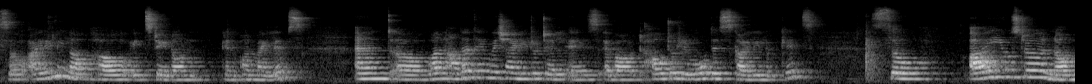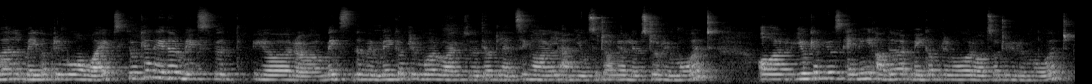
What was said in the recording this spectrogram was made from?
So I really love how it stayed on, in, on my lips. And uh, one other thing which I need to tell is about how to remove this Kylie lip kits. So I used a normal makeup remover wipes. You can either mix with your uh, mix the makeup remover wipes with your cleansing oil and use it on your lips to remove it or you can use any other makeup remover also to remove it.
